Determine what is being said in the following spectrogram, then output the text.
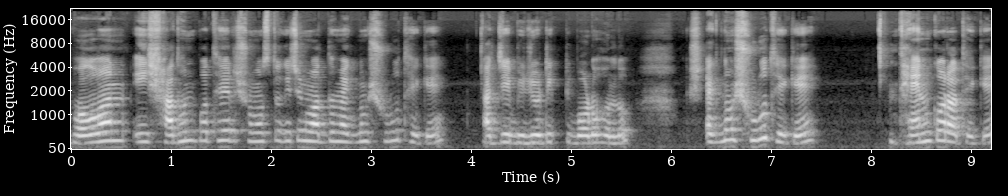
ভগবান এই সাধন পথের সমস্ত কিছুর মাধ্যমে একদম শুরু থেকে, আর যে ভিডিওটি একটু বড় হলো, একদম শুরু থেকে, ধ্যান করা থেকে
